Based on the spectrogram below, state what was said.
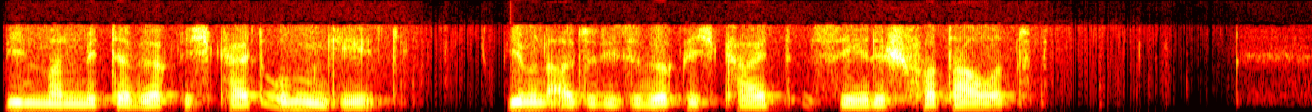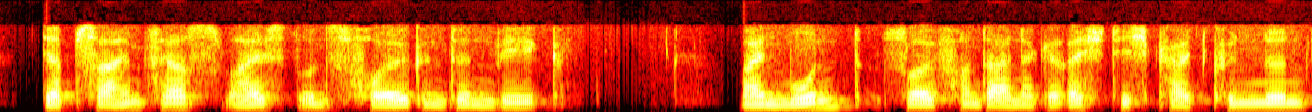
wie man mit der Wirklichkeit umgeht wie man also diese Wirklichkeit seelisch verdaut. Der Psalmvers weist uns folgenden Weg. Mein Mund soll von deiner Gerechtigkeit künden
